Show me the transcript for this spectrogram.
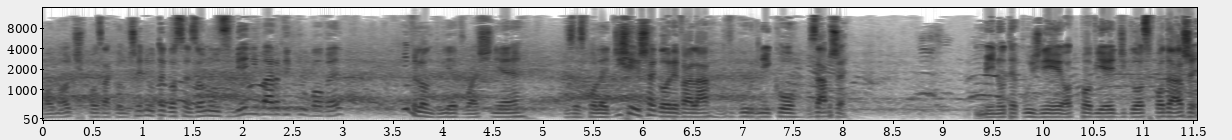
ponoć po zakończeniu tego sezonu zmieni barwy klubowe i wyląduje właśnie w zespole dzisiejszego rywala w Górniku Zabrze. Minutę później odpowiedź gospodarzy.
